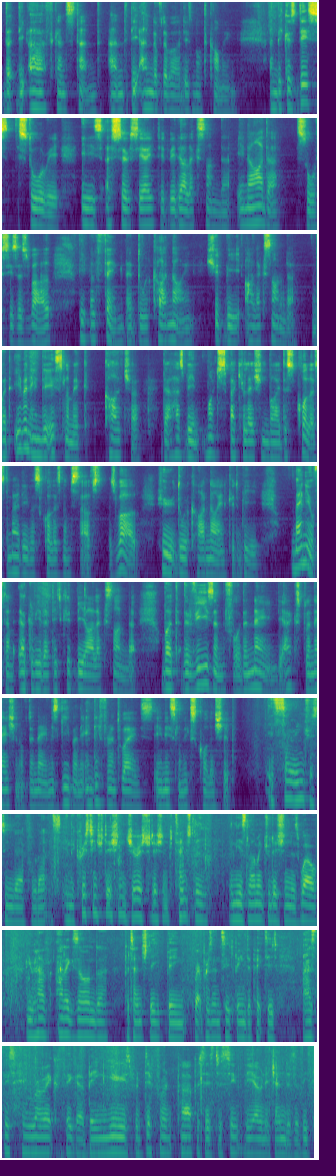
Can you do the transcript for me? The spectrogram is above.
that the earth can stand and the end of the world is not coming. And because this story is associated with Alexander in other sources as well, people think that Dulkarnain should be Alexander. But even in the Islamic culture, there has been much speculation by the scholars, the medieval scholars themselves as well, who Dulkarnain could be many of them agree that it could be Alexander. But the reason for the name, the explanation of the name, is given in different ways in Islamic scholarship. It's so interesting, therefore, that in the Christian tradition, Jewish tradition, potentially in the Islamic tradition as well, you have Alexander potentially being represented, being depicted as this heroic figure being used for different purposes to suit the own agendas of these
